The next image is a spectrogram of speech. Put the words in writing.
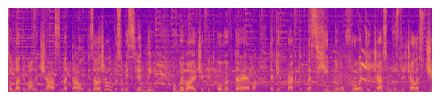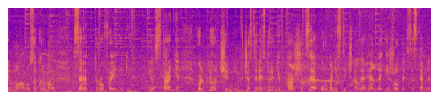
Солдати мали час, метал і залишали по собі сліди, вбиваючи підкови в дерева. Таких практик на східному фронті часом зустрічалось чимало, зокрема серед трофейників. І останнє фольклор чи міф. Частина істориків каже, що це урбаністична легенда і жодних системних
